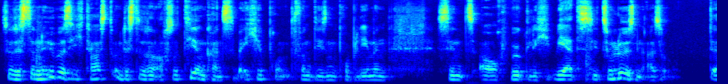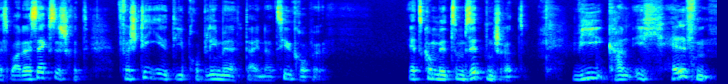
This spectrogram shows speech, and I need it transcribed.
sodass du eine Übersicht hast und dass du dann auch sortieren kannst, welche von diesen Problemen sind auch wirklich wert, sie zu lösen. Also das war der sechste Schritt. Verstehe die Probleme deiner Zielgruppe. Jetzt kommen wir zum siebten Schritt. Wie kann ich helfen?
